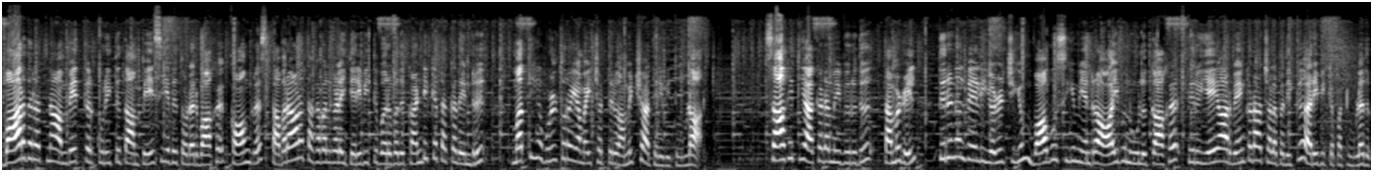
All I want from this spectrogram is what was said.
பாரத ரத்னா அம்பேத்கர் குறித்து தாம் பேசியது தொடர்பாக காங்கிரஸ் தவறான தகவல்களை தெரிவித்து வருவது கண்டிக்கத்தக்கதென்று மத்திய உள்துறை அமைச்சர் திரு அமித்ஷா தெரிவித்துள்ளார். சாகித்ய அகாடமி விருது தமிழில் திருநெல்வேலி எழுச்சியும் வாவூசியும் என்ற ஆய்வு நூலுக்காக திரு ஏ ஆர் வெங்கடாச்சலபதிக்கு அறிவிக்கப்பட்டுள்ளது.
